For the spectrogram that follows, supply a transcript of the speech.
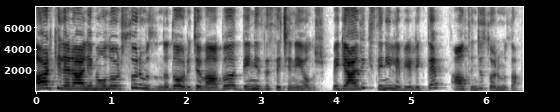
Arkeler alemi olur. Sorumuzun da doğru cevabı denizli seçeneği olur. Ve geldik seninle birlikte 6. sorumuza.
